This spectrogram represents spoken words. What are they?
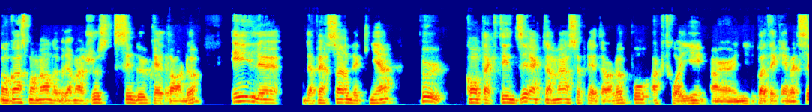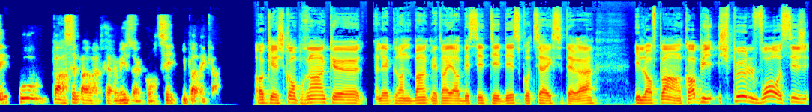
Donc, en ce moment, on a vraiment juste ces deux prêteurs-là. Et le, la personne, le client, peut contacter directement ce prêteur-là pour octroyer une hypothèque inversée ou passer par l'entremise d'un courtier hypothécaire. OK, je comprends que les grandes banques, mettons RBC, TD, Scotia, etc., ils l'offrent pas encore. Puis je peux le voir aussi,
